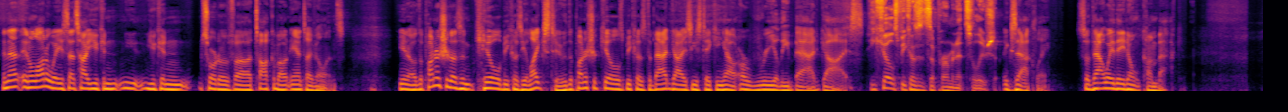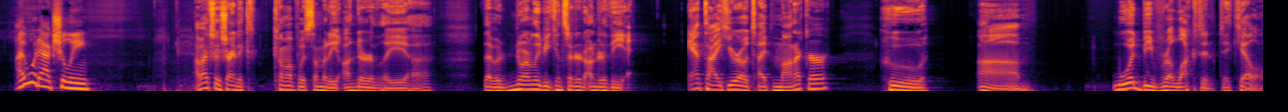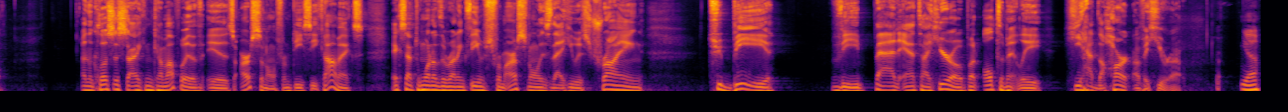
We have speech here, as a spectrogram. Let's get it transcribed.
And that, in a lot of ways, that's how you can you, can sort of uh, talk about anti villains. You know, the Punisher doesn't kill because he likes to. The Punisher kills because the bad guys he's taking out are really bad guys. He kills because it's a permanent solution. Exactly. So that way they don't come back. I would actually I'm actually trying to come up with somebody under the uh, that would normally be considered under the anti-hero type moniker who um would be reluctant to kill. And the closest I can come up with is Arsenal from DC Comics, except one of the running themes from Arsenal is that he was trying to be the bad anti-hero, but ultimately he had the heart of a hero. yeah.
